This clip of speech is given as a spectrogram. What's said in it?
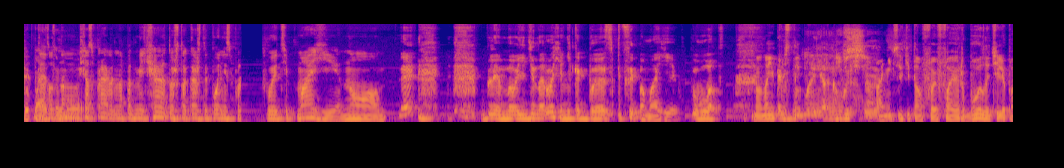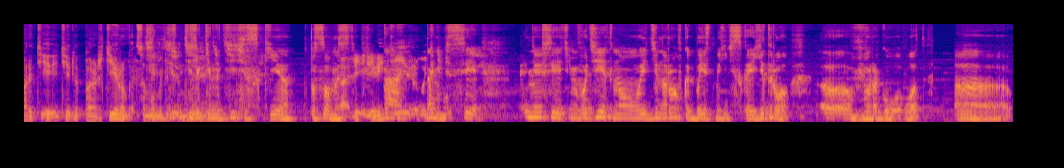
бы поэтому... Да, тут сейчас правильно подмечаю то, что каждый пони использует свой тип магии, но... Блин, но единороги, они как бы спецы по магии. Вот. Но они просто более ярко Они всякие там фаерболы, телепорти... телепортироваться могут. Телекинетические способности. Да, да, не все не все этим владеют, но у единоров как бы есть магическое ядро э, врагу, вот. Uh,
